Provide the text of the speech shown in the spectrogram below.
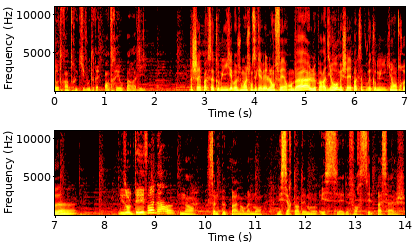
autre intrus qui voudrait entrer au paradis. Là, je savais pas que ça communiquait. Parce que moi, je pensais qu'il y avait l'enfer en bas, le paradis en haut, mais je savais pas que ça pouvait communiquer entre eux. euh. Ils ont le téléphone, hein Non, ça ne peut pas normalement, mais certains démons essaient de forcer le passage.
